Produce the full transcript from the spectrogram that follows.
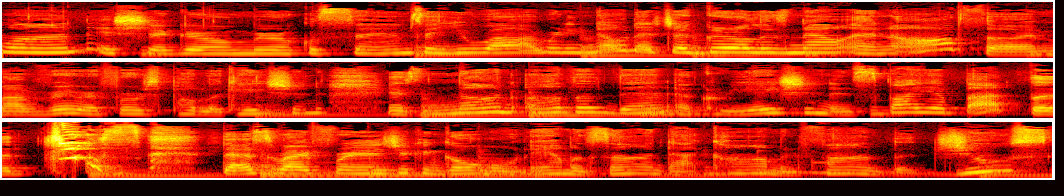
Everyone. It's your girl Miracle Sims, and you already know that your girl is now an author. And my very first publication is none other than a creation inspired by the juice. That's right, friends. You can go on Amazon.com and find the juice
